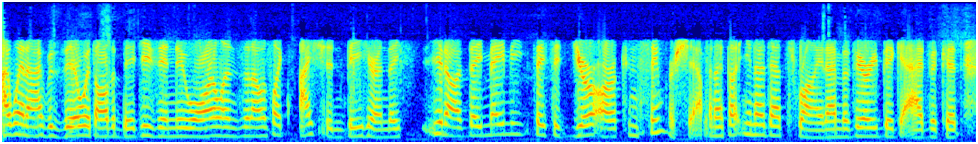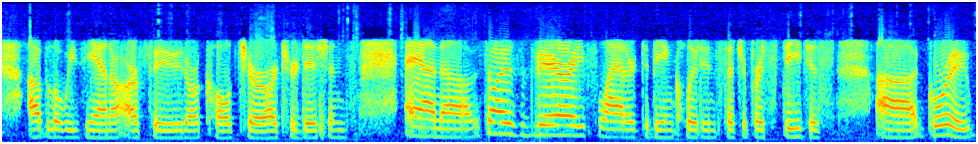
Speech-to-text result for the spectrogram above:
I went. I was there with all the biggies in New Orleans, and I was like, I shouldn't be here. And they, you know, they made me. They said, "You're our consumer chef," and I thought, you know, that's right. I'm a very big advocate of Louisiana, our food, our culture, our traditions, and uh, so I was very flattered to be included in such a prestigious uh, group.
